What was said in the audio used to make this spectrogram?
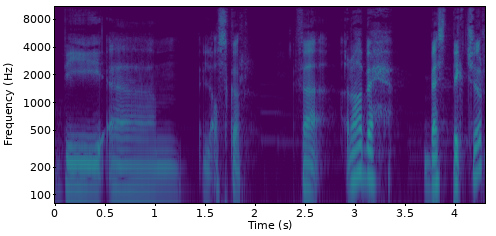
بالاوسكار فرابح best picture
